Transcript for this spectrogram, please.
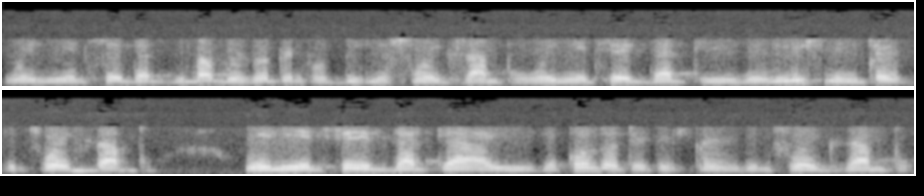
when he had said that Zimbabwe is open for business, for example, when he had said that he is a listening president, for example, when he had said that uh, he is a consultative president, for example,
